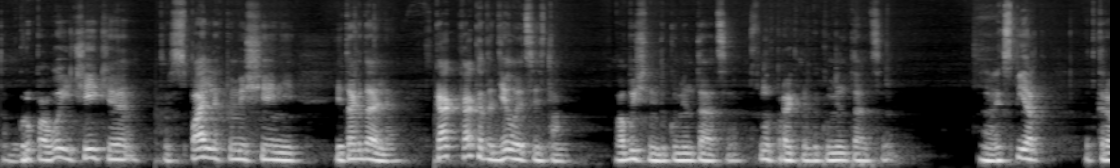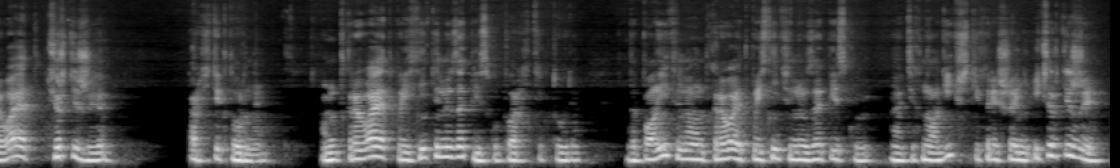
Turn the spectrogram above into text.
там, групповой ячейки, то есть спальных помещений и так далее. Как, как это делается там, в обычной документации, ну, в проектной документации? А, эксперт открывает чертежи архитектурные. Он открывает пояснительную записку по архитектуре. Дополнительно он открывает пояснительную записку а, технологических решений и чертежи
